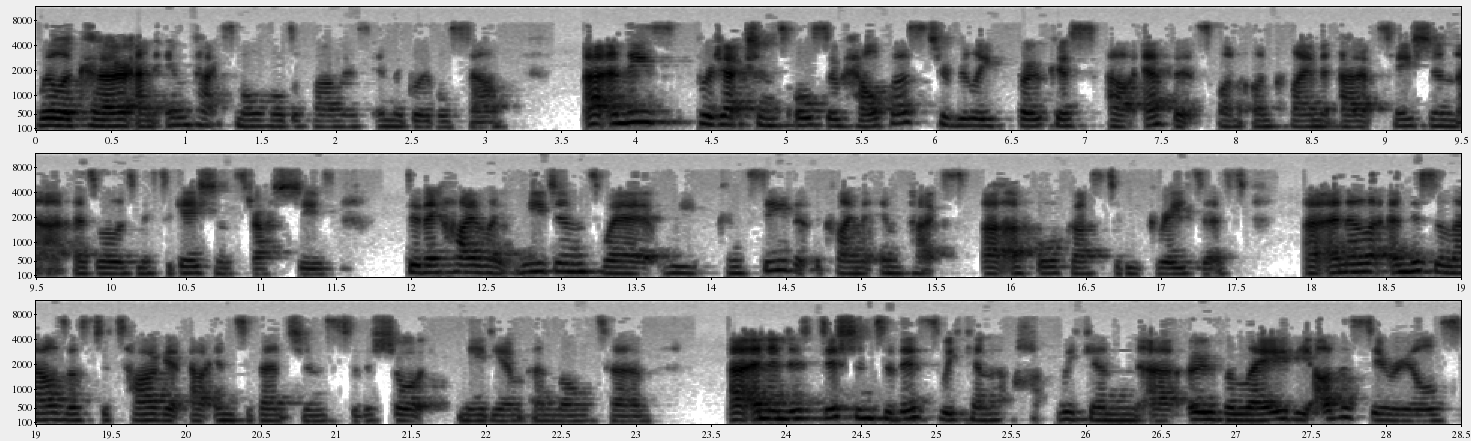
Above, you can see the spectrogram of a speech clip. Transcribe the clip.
will occur and impact smallholder farmers in the global south. Uh, and these projections also help us to really focus our efforts on, on climate adaptation uh, as well as mitigation strategies do they highlight regions where we can see that the climate impacts uh, are forecast to be greatest? Uh, and, and this allows us to target our interventions to the short, medium and long term. Uh, and in addition to this, we can, we can uh, overlay the other cereals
